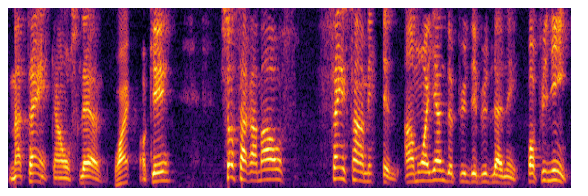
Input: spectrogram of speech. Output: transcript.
matin quand on se lève. OK? Ça, ça ramasse 500 000 en moyenne depuis le début de l'année. Pas fini.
